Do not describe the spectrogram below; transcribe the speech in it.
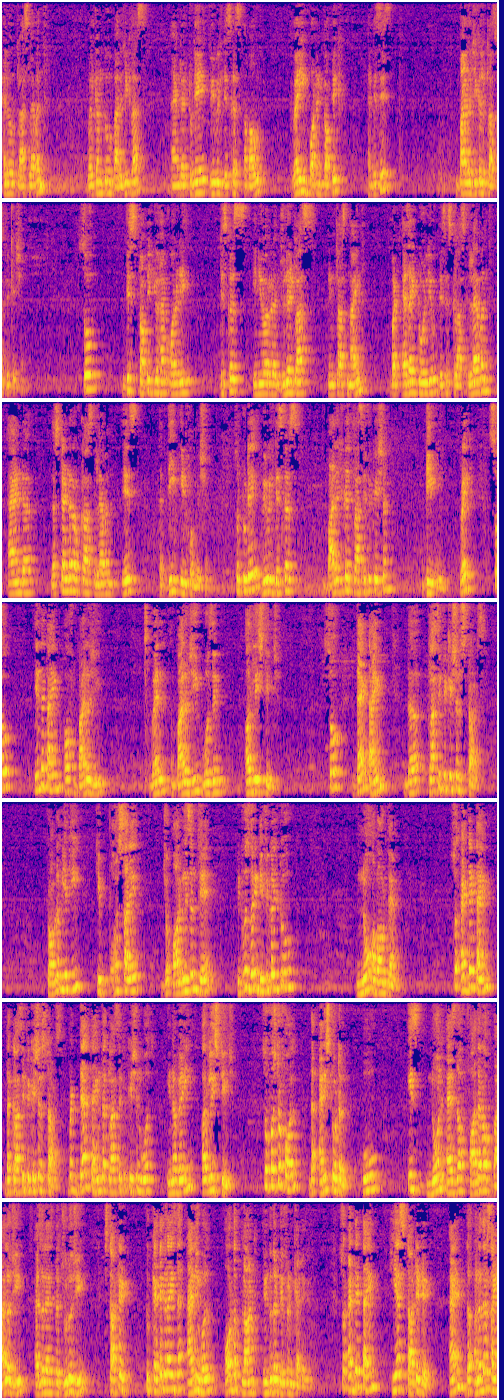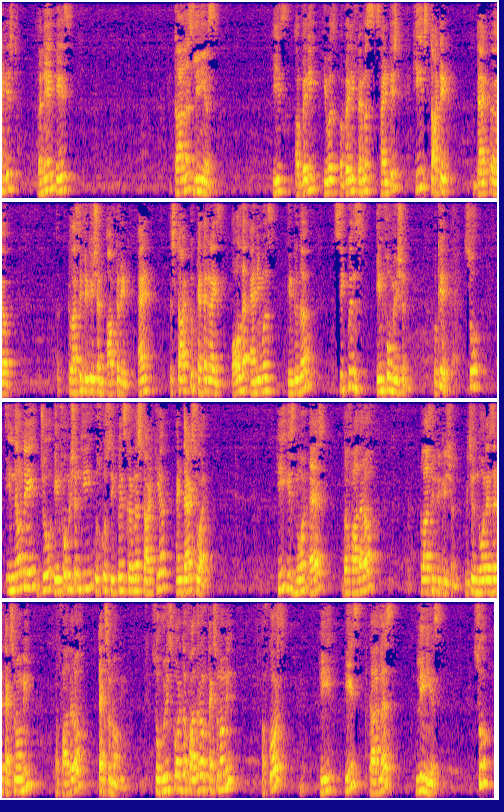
Hello class 11th. Welcome to biology class and uh, today we will discuss about a very important topic and this is biological classification. So this topic you have already discussed in your uh, junior class in class 9th but as I told you this is class 11th and uh, the standard of class 11 is the deep information. So today we will discuss biological classification deeply, right? So in the time of biology, when biology was in early stage, so that time the classification starts. Problem ये थी कि बहुत सारे जो organism थे it was very difficult to know about them So at that time, the classification starts. But that time, the classification was in a very early stage. So first of all, the Aristotle, who is known as the father of biology as well as the zoology, started to categorize the animal or the plant into the different category. So at that time, he has started it. And the another scientist, the name is Carolus Linnaeus. He is a very, he was a very famous scientist. He started that uh, classification after it and start to categorize all the animals into the sequence information okay so इन्होंने जो information थी उसको sequence करना start किया and that's why he is known as the father of classification which is known as the taxonomy the father of taxonomy so who is called the father of taxonomy of course he is Carolus Linnaeus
